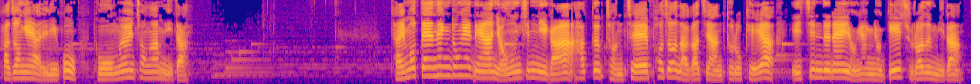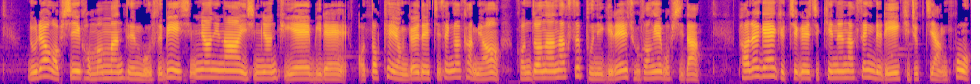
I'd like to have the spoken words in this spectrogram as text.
가정에 알리고 도움을 청합니다. 잘못된 행동에 대한 영웅 심리가 학급 전체에 퍼져나가지 않도록 해야 일진들의 영향력이 줄어듭니다. 노력 없이 겉멋만 든 모습이 10년이나 20년 뒤의 미래에 어떻게 연결될지 생각하며 건전한 학습 분위기를 조성해 봅시다. 바르게 규칙을 지키는 학생들이 기죽지 않고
